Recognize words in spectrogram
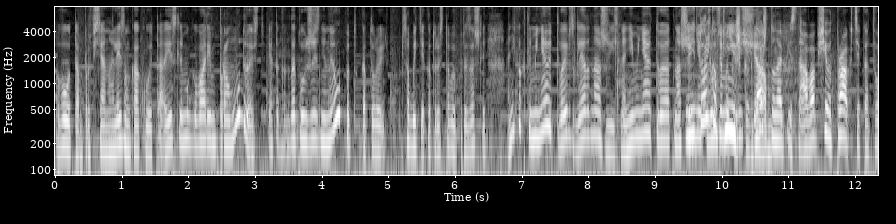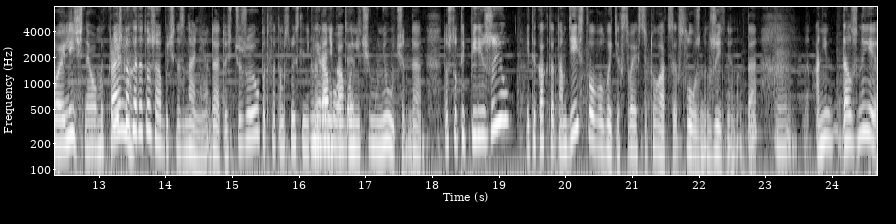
да. вот там профессионализм какой-то. А если мы говорим про мудрость, это когда твой жизненный опыт, который, события, которые с тобой произошли, они как-то меняют твои взгляды на жизнь, они меняют твое И отношение не к только в людям и к книжках, вещам. да, что написано, а вообще вот практика, твой личный Ну, опыт, в книжках это тоже обычно знание, да. То есть чужой опыт в этом смысле никогда никого работает. ничему не учит, да. То, что ты пережил, и ты как-то там действовал в этих своих ситуациях сложных, жизненных, да, М. они должны,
